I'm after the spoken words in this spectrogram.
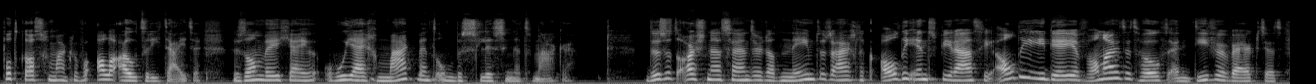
podcast gemaakt over alle autoriteiten. Dus dan weet jij hoe jij gemaakt bent om beslissingen te maken. Dus het Ashna Center dat neemt dus eigenlijk al die inspiratie, al die ideeën vanuit het hoofd en die verwerkt het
